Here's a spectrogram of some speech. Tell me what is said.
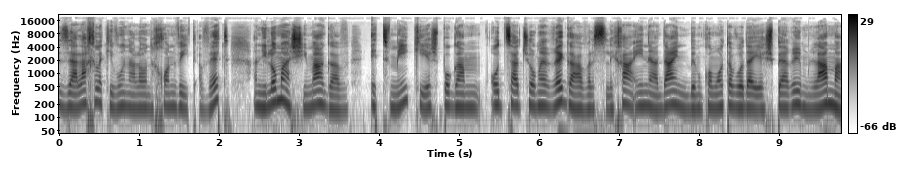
זה הלך לכיוון הלא נכון והתעוות. אני לא מאשימה, אגב, את מי, כי יש פה גם עוד צד שאומר, רגע, אבל סליחה, הנה עדיין במקומות עבודה יש פערים, למה?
